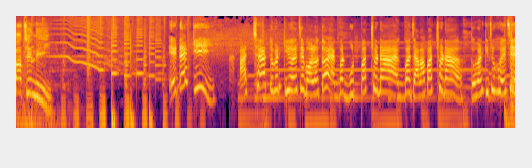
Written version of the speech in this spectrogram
পাচ্ছিনি। এটা কি? আচ্ছা তোমার কি হয়েছে বলো তো? একবার বুট পাচ্ছ না একবার জামা পাচ্ছ না তোমার কিছু হয়েছে?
